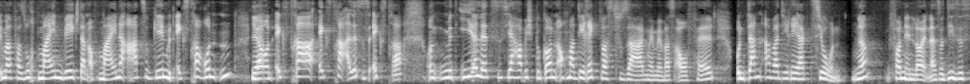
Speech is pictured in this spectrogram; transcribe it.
immer versucht, meinen Weg dann auf meine Art zu gehen, mit extra Runden, ja, Ja. und extra, extra, alles ist extra. Und mit ihr letztes Jahr habe ich begonnen, auch mal direkt was zu sagen, wenn mir was auffällt. Und dann aber die Reaktion, ne, von den Leuten. Also dieses,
